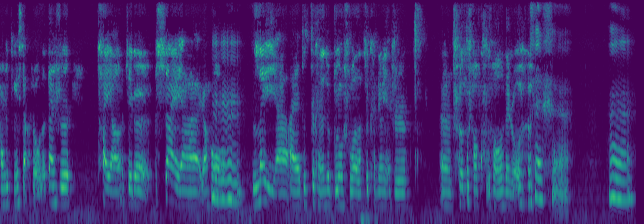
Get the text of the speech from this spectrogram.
还是挺享受的。但是太阳这个晒呀，然后累呀，哎，这这肯定就不用说了，就肯定也是，嗯，吃了不少苦头那种。确实，嗯，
